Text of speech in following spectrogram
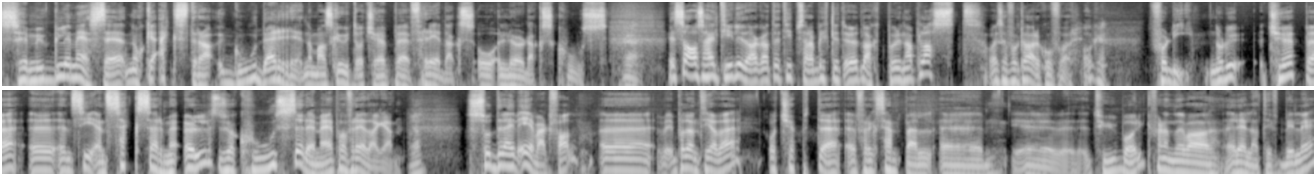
smugle med seg noe ekstra goder når man skal ut og kjøpe fredags- og lørdagskos. Ja. Jeg sa også helt tidlig i dag at tipset har blitt litt ødelagt pga. plast, og jeg skal forklare hvorfor. Okay. Fordi når du kjøper eh, en, si, en sekser med øl som du skal kose deg med på fredagen, Ja. så drev jeg i hvert fall på den tida der og kjøpte f.eks. for eksempel eh, eh, Tuborg, for den var relativt billig.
